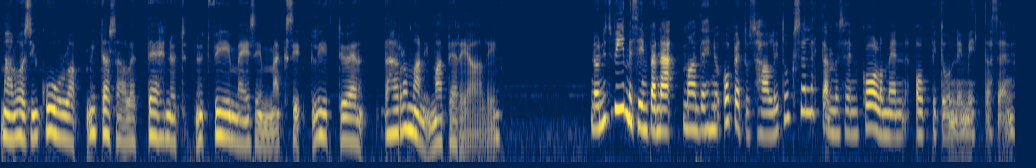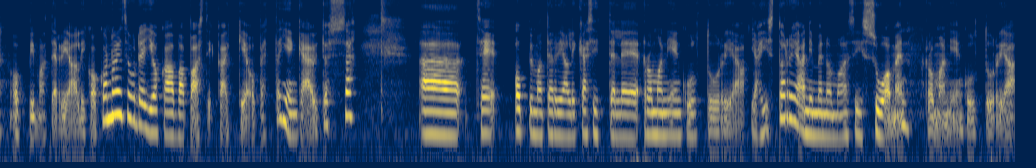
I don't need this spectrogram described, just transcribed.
mä haluaisin kuulla, mitä sä olet tehnyt nyt viimeisimmäksi liittyen tähän romanimateriaaliin. No nyt viimeisimpänä mä oon tehnyt opetushallitukselle tämmöisen kolmen oppitunnin mittaisen oppimateriaalikokonaisuuden, joka on vapaasti kaikkien opettajien käytössä. Se oppimateriaali käsittelee romanien kulttuuria ja historiaa, nimenomaan siis Suomen romanien kulttuuria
